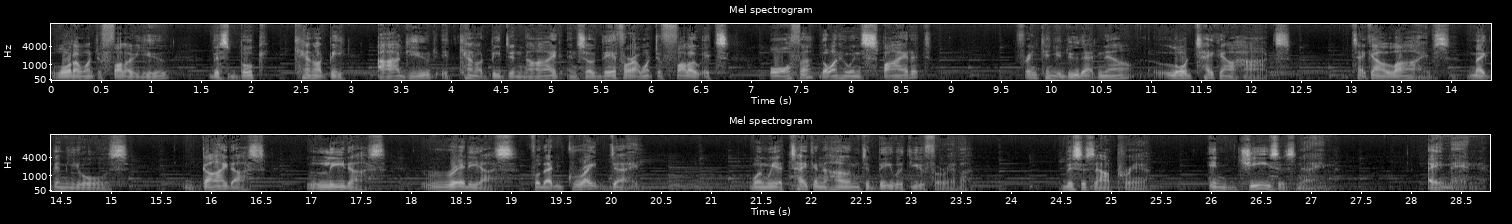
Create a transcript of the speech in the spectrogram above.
Lord, I want to follow you. This book cannot be argued, it cannot be denied, and so therefore I want to follow its author, the one who inspired it. Friend, can you do that now? Lord, take our hearts, take our lives, make them yours. Guide us, lead us, ready us for that great day when we are taken home to be with you forever. This is our prayer. In Jesus' name, amen.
